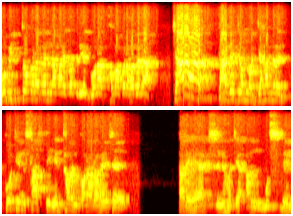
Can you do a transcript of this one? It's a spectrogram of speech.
পবিত্র করাবেন না মানে তাদেরকে গোনা ক্ষমা করা হবে না। চার, তাদের জন্য জাহান্নামের কঠিন শাস্তি নির্ধারণ করা রয়েছে। তার এক শ্রেণি হচ্ছে আল মুসলিম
